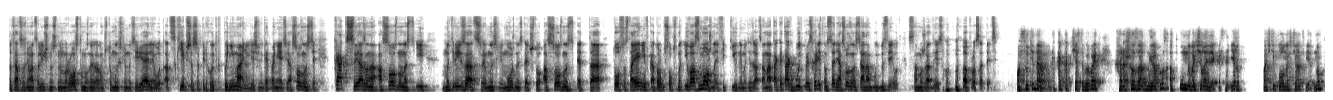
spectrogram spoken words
пытаться заниматься личностным ростом, узнают о том, что мысли материальны, вот от скепсиса переходит к пониманию. Здесь возникает понятие осознанности. Как связана осознанность и материализация мыслей? Можно сказать, что осознанность – это то состояние, в котором, собственно, и возможна эффективная материализация? Она так и так будет происходить, но в состоянии осознанности она будет быстрее. Вот сам уже ответил на вопрос опять. По сути, да, как, как часто бывает, хорошо заданный вопрос от умного человека содержит почти полностью ответ. Ну,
